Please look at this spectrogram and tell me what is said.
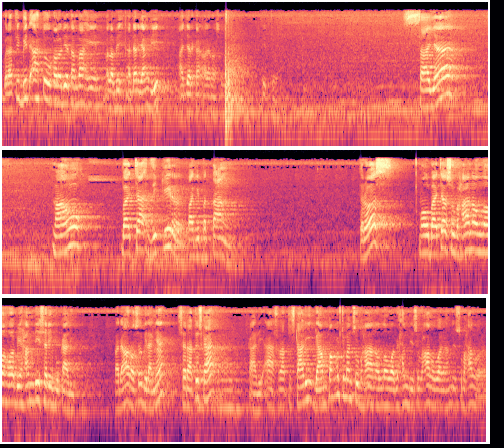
Berarti bid'ah tuh kalau dia tambahin melebihi kadar yang diajarkan oleh Rasulullah. Itu. Saya mau baca zikir pagi petang. Terus mau baca subhanallah wa bihamdi seribu kali. Padahal Rasul bilangnya seratus kah? Kali. Ah, 100 kali gampang kan cuma subhanallah wa bihamdi subhanallah wa bihamdi subhanallah.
